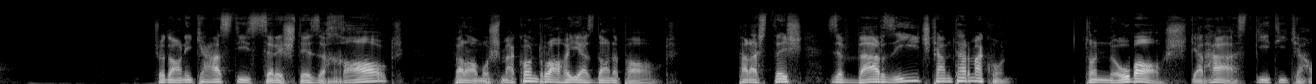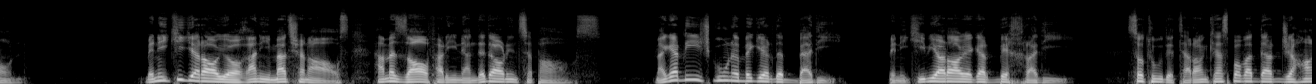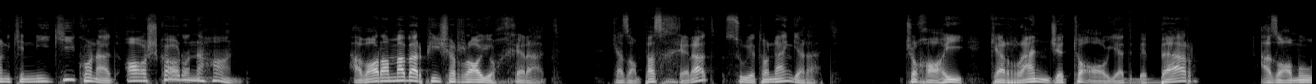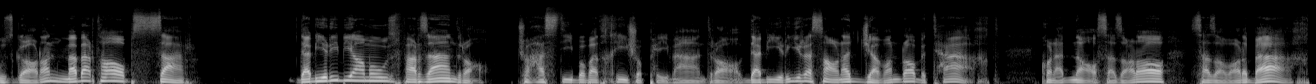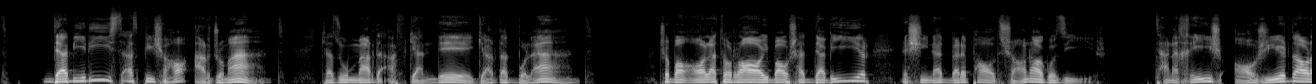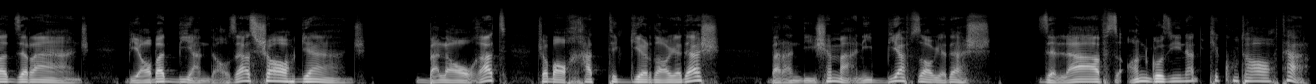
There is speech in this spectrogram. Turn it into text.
چو که هستی سرشته ز خاک فراموش مکن راهی از دان پاک. پرستش ز ورز ایچ کمتر مکن. تو نو باش گر هست گیتی کهون به نیکی گرای و غنیمت شناس. همه زافریننده دارین سپاس. مگر هیچ گونه بگرد بدی به نیکی بیارای اگر بخردی. ستود تران کس بود در جهان که نیکی کند آشکار و نهان. هوا را مبر پیش رای و خرد که از آن پس خرد سوی تو ننگرد. چو خواهی که رنج تو آید به بر از آموزگاران مبرتاب سر. دبیری بیاموز فرزند را چو هستی بود خیش و پیوند را. دبیری رساند جوان را به تخت. کند ناسزا را سزاوار بخت. دبیری است از پیشه ها ارجمند که از او مرد افگنده گردد بلند. چو با آلت و رای باشد دبیر نشیند بر پادشاه ناگزیر. تنخیش آژیر دارد ز رنج بیابد بیاندازه از شاه گنج. بلاغت چو با خط گردایدش براندیشه معنی بیافزایدش ز لفظ آن گزیند که کوتاهتر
